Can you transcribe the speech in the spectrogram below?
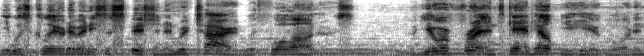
he was cleared of any suspicion and retired with full honors. But your friends can't help you here, Gordon.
